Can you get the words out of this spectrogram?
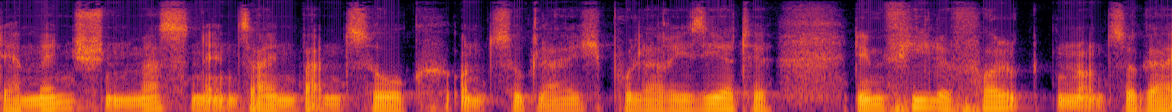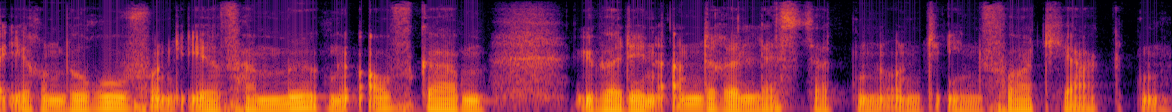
der Menschenmassen in seinen Bann zog und zugleich polarisierte, dem viele folgten und sogar ihren Beruf und ihr Vermögen aufgaben, über den andere lästerten und ihn fortjagten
